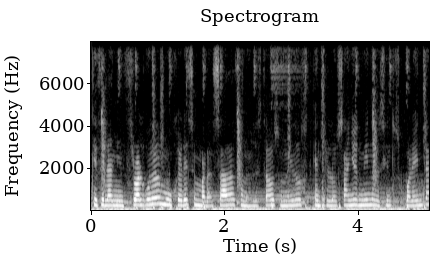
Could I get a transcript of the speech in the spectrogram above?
que se le administró a algunas mujeres embarazadas en los Estados Unidos entre los años 1940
